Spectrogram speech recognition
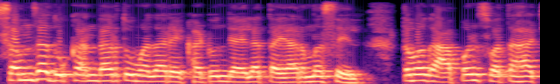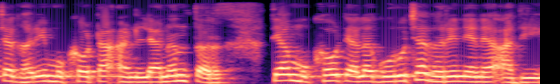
समजा दुकानदार तुम्हाला रेखाटून द्यायला तयार नसेल तर मग आपण स्वतःच्या घरी मुखवटा आणल्यानंतर त्या मुखवट्याला गुरुच्या घरी नेण्याआधी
